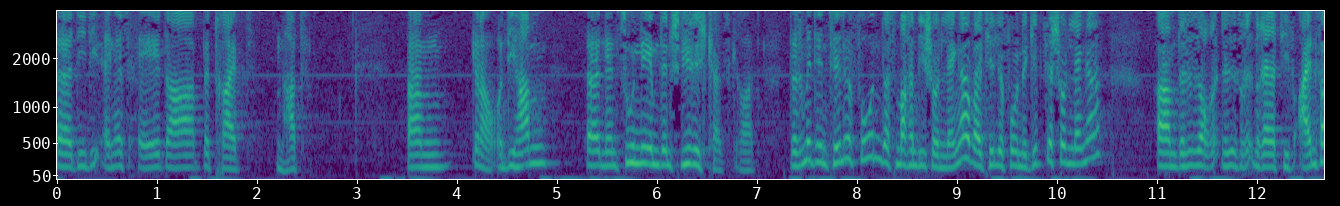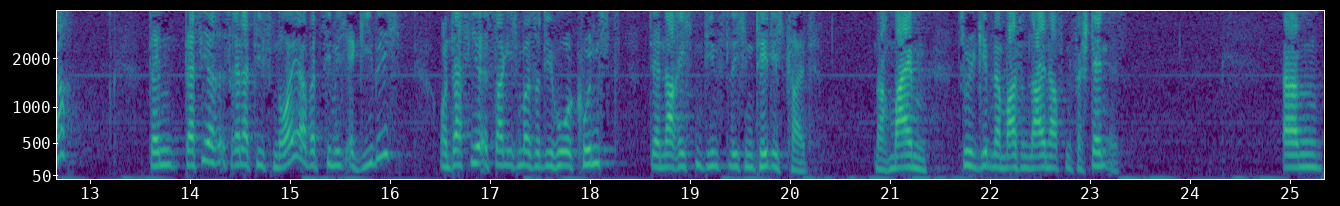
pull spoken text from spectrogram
äh, die die NSA da betreibt und hat. Ähm, genau, und die haben äh, einen zunehmenden Schwierigkeitsgrad. Das mit den Telefonen, das machen die schon länger, weil Telefone gibt es ja schon länger. Ähm, das ist auch das ist relativ einfach. Denn das hier ist relativ neu, aber ziemlich ergiebig. Und das hier ist, sage ich mal, so die hohe Kunst der nachrichtendienstlichen Tätigkeit, nach meinem zugegebenermaßen laienhaften Verständnis. Ähm,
